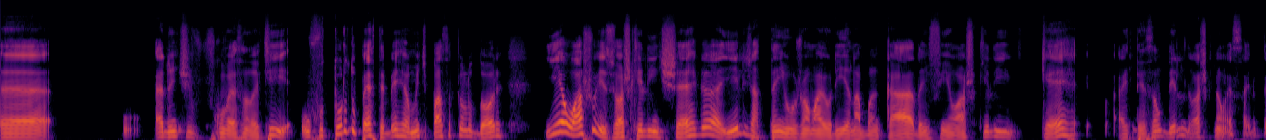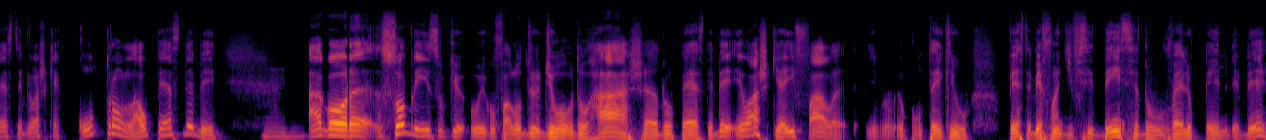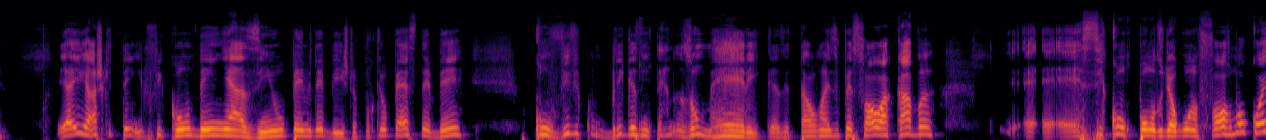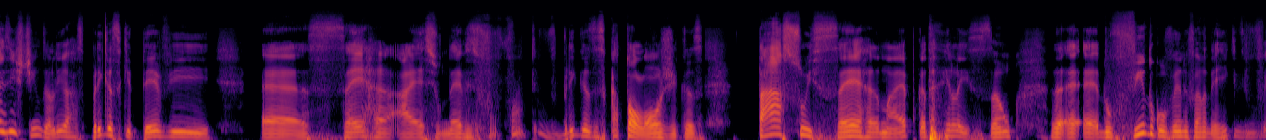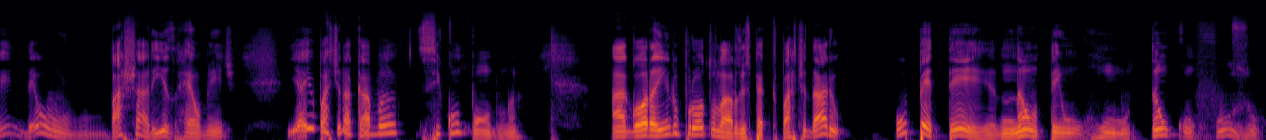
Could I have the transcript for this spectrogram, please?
é, a gente conversando aqui, o futuro do PSDB realmente passa pelo Dória. E eu acho isso, eu acho que ele enxerga, e ele já tem hoje uma maioria na bancada, enfim, eu acho que ele quer a intenção dele, eu acho que não é sair do PSDB, eu acho que é controlar o PSDB. Uhum. Agora, sobre isso que o Igor falou do, do, do racha do PSDB, eu acho que aí fala, eu, eu contei que o PSDB foi uma dissidência do velho PMDB, e aí acho que tem, ficou um DNAzinho PMDBista, porque o PSDB convive com brigas internas homéricas e tal, mas o pessoal acaba é, é, é se compondo de alguma forma ou coexistindo ali. As brigas que teve é, Serra, Aécio Neves, brigas escatológicas. Tasso e Serra, na época da eleição, é, é, do fim do governo Fernando Henrique, vendeu baixarias realmente. E aí o partido acaba se compondo. Né? Agora, indo para o outro lado do espectro partidário, o PT não tem um rumo tão confuso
